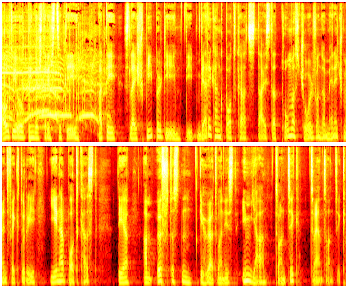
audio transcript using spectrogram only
audio-cd.at slash people, die, die Werdegang-Podcasts. Da ist der Thomas Joel von der Management Factory, jener Podcast, der am öftersten gehört worden ist im Jahr 2022.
